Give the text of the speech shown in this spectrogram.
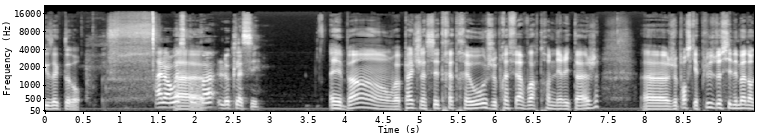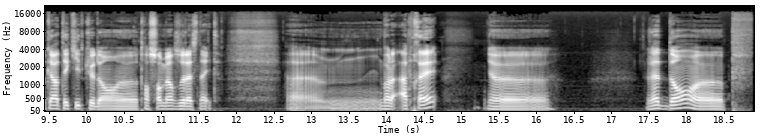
exactement. Alors, où est-ce Euh, qu'on va le classer? Eh ben, on va pas le classer très très haut. Je préfère voir Tron l'héritage. Euh, je pense qu'il y a plus de cinéma dans Karate Kid que dans euh, Transformers The Last Night. Euh, voilà. Après, euh, là-dedans, euh, pff, euh,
